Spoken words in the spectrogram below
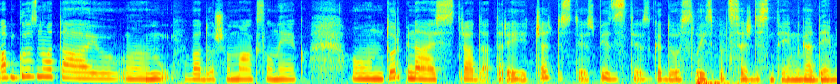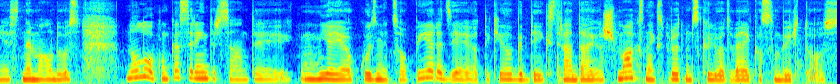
apgleznotāju, um, vadošo mākslinieku, un turpinājis strādāt arī 40. un 50. gados līdz pat 60. gadiem, ja nemaldos. Nu, lūk, kas ir interesanti, ja jau Kuzņeco pieredze, ja jau tik ilgadīgi strādājošs mākslinieks, protams, ka ļoti veikls un virtuos.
